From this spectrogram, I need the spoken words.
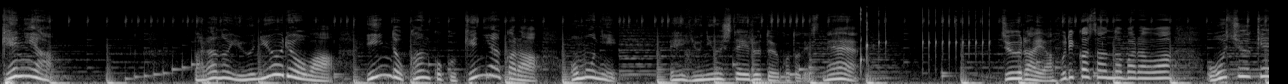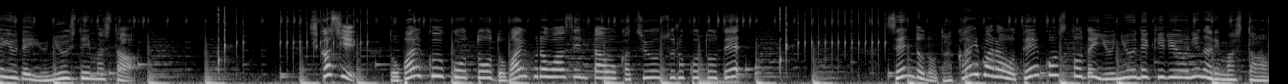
ケニア。バラの輸入量はインド韓国ケニアから主にえー輸入しているということですね。従来アフリカ産のバラは欧州経由で輸入していました。しかしドバイ空港とドバイフラワーセンターを活用することで鮮度の高いバラを低コストで輸入できるようになりました。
